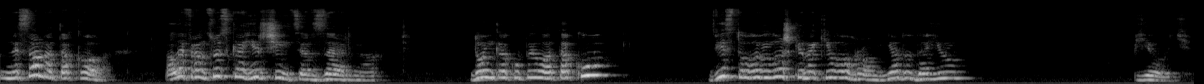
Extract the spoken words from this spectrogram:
не саме така, але французька гірчиця в зернах. Донька купила таку 2 столові ложки на кілограм. Я додаю 5.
